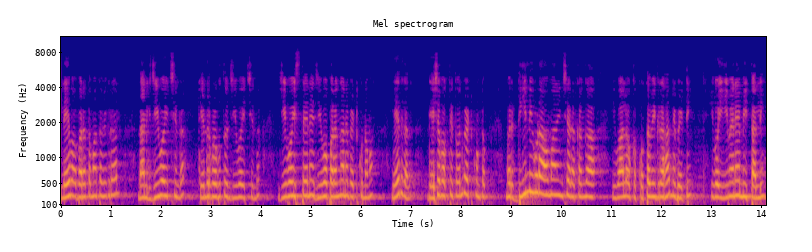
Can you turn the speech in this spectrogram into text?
లేవా భరతమాత విగ్రహాలు? దానికి జీవో ఇచ్చిందా కేంద్ర ప్రభుత్వం జీవో ఇచ్చిందా? జీవో ఇస్తేనే జీవో పరంగానే పెట్టుకున్నామా? లేదు కదా. దేశభక్తితో పెట్టుకుంటాం. మరి దీన్ని కూడా అవమానించే రకంగా ఇవాళ ఒక కొత్త విగ్రహాన్ని పెట్టి ఇగో ఈమెనే మీ తల్లి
